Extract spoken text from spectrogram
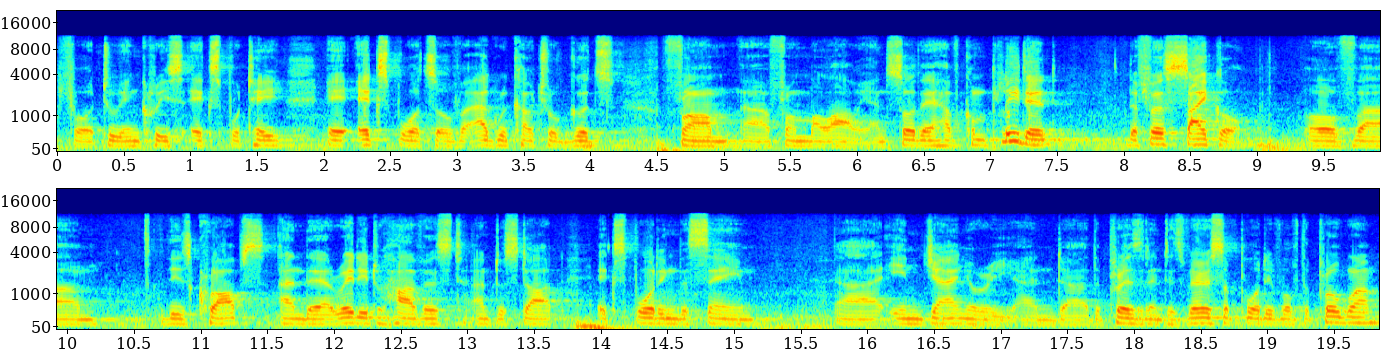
for to increase exports of agricultural goods from, uh, from Malawi. And so they have completed the first cycle of um, these crops and they're ready to harvest and to start exporting the same uh, in January. And uh, the president is very supportive of the program.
